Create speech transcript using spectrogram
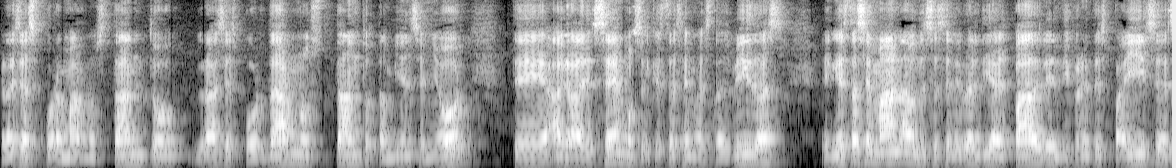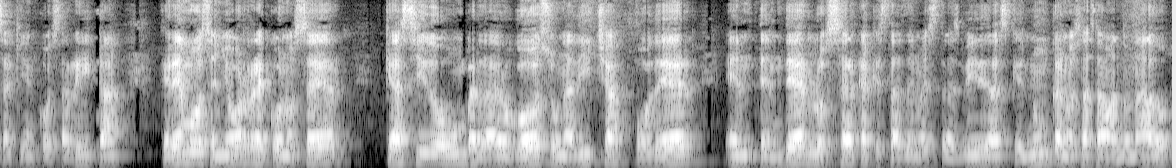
Gracias por amarnos tanto. Gracias por darnos tanto también, Señor. Te agradecemos el que estés en nuestras vidas. En esta semana donde se celebra el Día del Padre en diferentes países, aquí en Costa Rica, queremos, Señor, reconocer que ha sido un verdadero gozo, una dicha poder entender lo cerca que estás de nuestras vidas, que nunca nos has abandonado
